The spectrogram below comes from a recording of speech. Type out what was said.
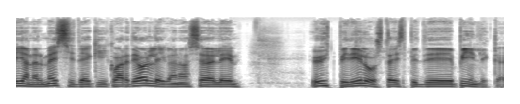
Lionel Messi tegi Guardioliga, noh, see oli ühtpidi ilus, teistpidi piinlik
